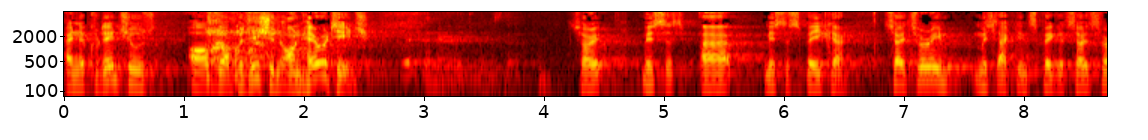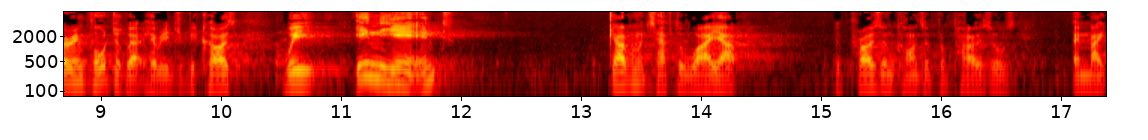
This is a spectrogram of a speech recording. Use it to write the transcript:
and the credentials of the opposition on heritage. Where's Sorry, Mr. Uh, Mr. Speaker. So it's very, Mr. Acting Speaker. So it's very important to talk about heritage because we, in the end, governments have to weigh up the pros and cons of proposals and make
